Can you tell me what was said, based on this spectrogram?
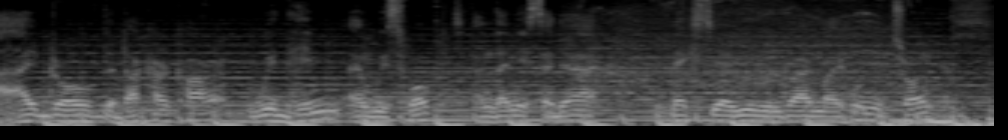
I drove the Dakar car with him and we swapped and then he said, yeah, next year you will drive my Hoonitron.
